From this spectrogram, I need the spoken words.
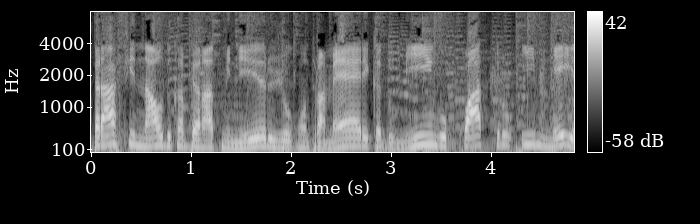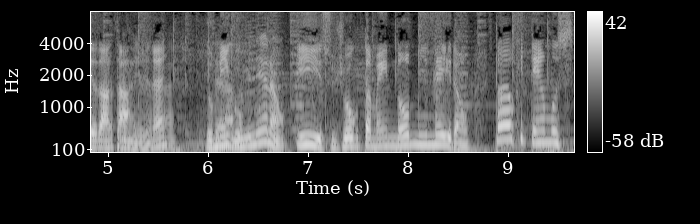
para a final do Campeonato Mineiro, jogo contra o América, domingo, 4 e meia da tarde, meia né? tarde. Será Domingo no Mineirão. isso, jogo também no Mineirão. Então é o que temos,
